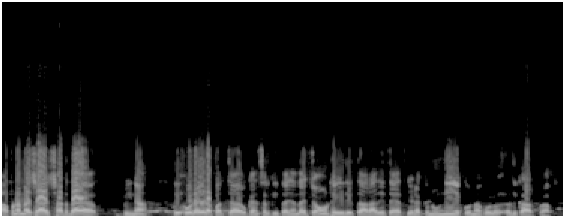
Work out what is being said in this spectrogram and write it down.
ਆਪਣਾ ਨਸ਼ਾ ਛੱਡਦਾ ਆ ਪੀਣਾ ਤੇ ਉਹਦਾ ਜਿਹੜਾ ਪਰਚਾ ਉਹ ਕੈਨਸਲ ਕੀਤਾ ਜਾਂਦਾ ਹੈ। 64 ਏ ਦੇ ਧਾਰਾ ਦੇ ਤਹਿਤ ਜਿਹੜਾ ਕਾਨੂੰਨੀ ਇੱਕ ਉਹਨਾਂ ਕੋਲ ਅਧਿਕਾਰ ਪ੍ਰਾਪਤ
